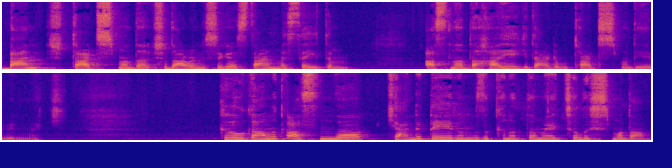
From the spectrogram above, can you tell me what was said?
Ben şu tartışmada şu davranışı göstermeseydim aslında daha iyi giderdi bu tartışma diyebilmek. Kırılganlık aslında kendi değerimizi kanıtlamaya çalışmadan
